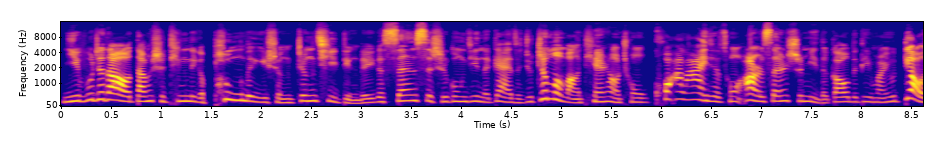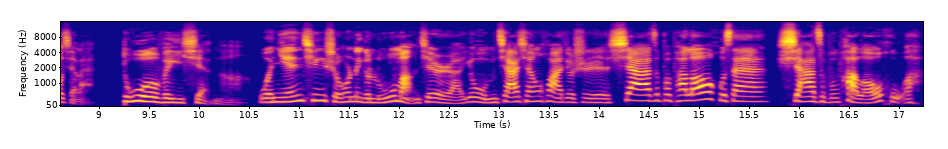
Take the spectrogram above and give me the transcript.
你不知道，当时听那个砰的一声，蒸汽顶着一个三四十公斤的盖子，就这么往天上冲，咵啦一下从二三十米的高的地方又掉下来。多危险呐！我年轻时候那个鲁莽劲儿啊，用我们家乡话就是“瞎子不怕老虎噻，瞎子不怕老虎啊”。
